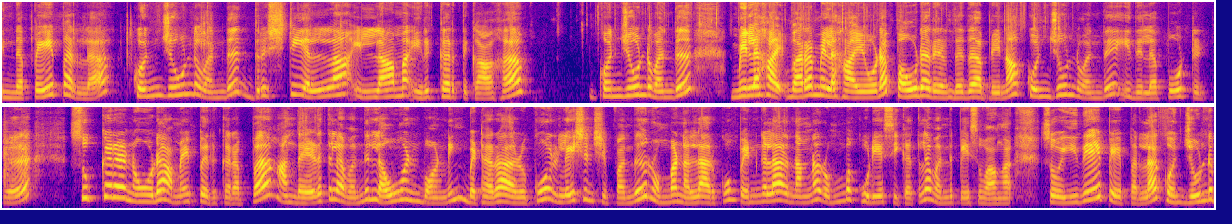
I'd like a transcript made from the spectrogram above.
இந்த பேப்பரில் கொஞ்சோண்டு வந்து திருஷ்டி எல்லாம் இல்லாமல் இருக்கிறதுக்காக கொஞ்சோண்டு வந்து மிளகாய் வரமிளகாயோட பவுடர் இருந்தது அப்படின்னா கொஞ்சோண்டு வந்து இதில் போட்டுட்டு சுக்கரனோட அமைப்பு இருக்கிறப்ப அந்த இடத்துல வந்து லவ் அண்ட் பாண்டிங் பெட்டராக இருக்கும். ரிலேஷன்ஷிப் வந்து ரொம்ப நல்லாயிருக்கும் பெண்களாக இருந்தாங்கன்னா ரொம்ப கூடிய சீக்கிரத்தில் வந்து பேசுவாங்க. ஸோ இதே பேப்பரில் கொஞ்சோண்டு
